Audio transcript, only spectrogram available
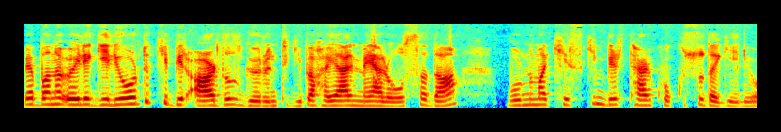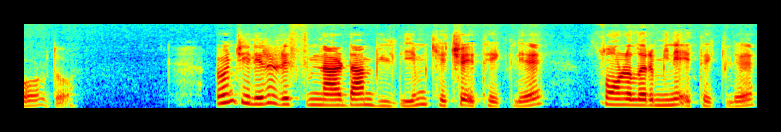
Ve bana öyle geliyordu ki bir ardıl görüntü gibi hayal meyal olsa da burnuma keskin bir ter kokusu da geliyordu. Önceleri resimlerden bildiğim keçe etekli, sonraları mini etekli,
